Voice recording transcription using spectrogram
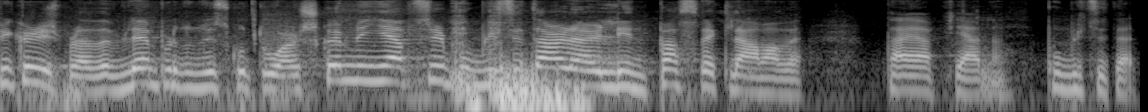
Pikërisht pra, dhe vlen për t'u diskutuar. Shkojmë në një hapësirë publicitare Arlind pas reklamave. Ta jap fjalën. Publicitet.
